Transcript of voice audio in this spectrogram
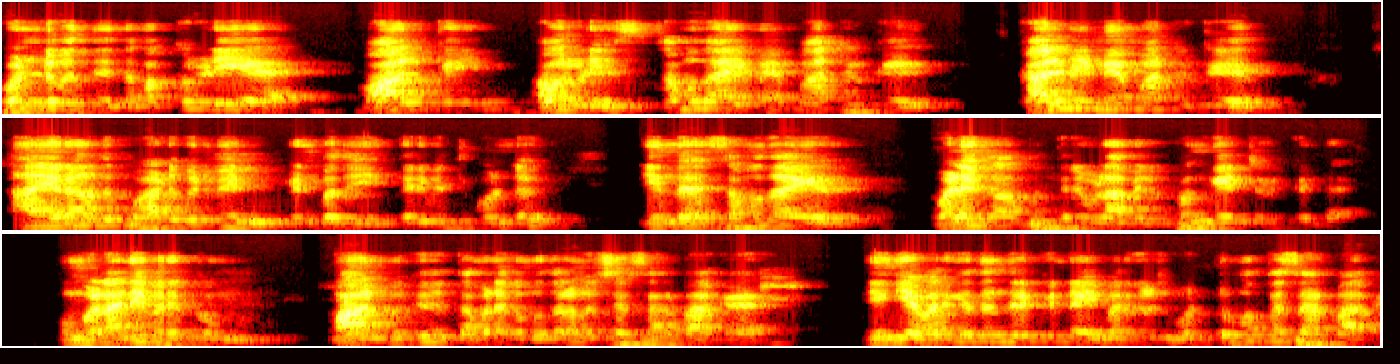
கொண்டு வந்து இந்த மக்களுடைய வாழ்க்கை அவருடைய சமுதாய மேம்பாட்டிற்கு கல்வி மேம்பாட்டிற்கு யாராவது பாடுபடுவேன் என்பதை தெரிவித்துக் கொண்டு இந்த சமுதாய வளைகாப்பு திருவிழாவில் பங்கேற்றிருக்கின்ற உங்கள் அனைவருக்கும் மாண்புமிகு தமிழக முதலமைச்சர் சார்பாக இங்கே வருகை தந்திருக்கின்ற இவர்கள் ஒட்டுமொத்த சார்பாக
